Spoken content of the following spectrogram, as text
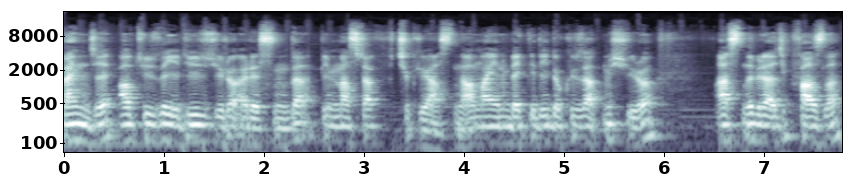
bence 600 ile 700 euro arasında bir masraf çıkıyor aslında. Almanya'nın beklediği 960 euro aslında birazcık fazla.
